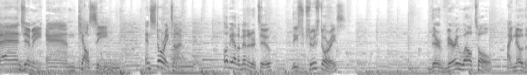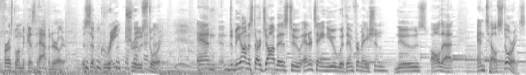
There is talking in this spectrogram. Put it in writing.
and Jimmy and Kelsey and story time. Hope you have a minute or two. These are true stories. They're very well told. I know the first one because it happened earlier. This is a great true story. And to be honest, our job is to entertain you with information, news, all that, and tell stories.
